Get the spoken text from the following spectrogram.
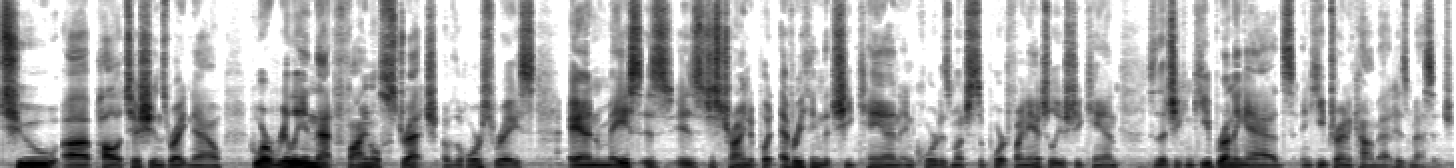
two uh, politicians right now who are really in that final stretch of the horse race and Mace is is just trying to put everything that she can and court as much support financially as she can so that she can keep running ads and keep trying to combat his message.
